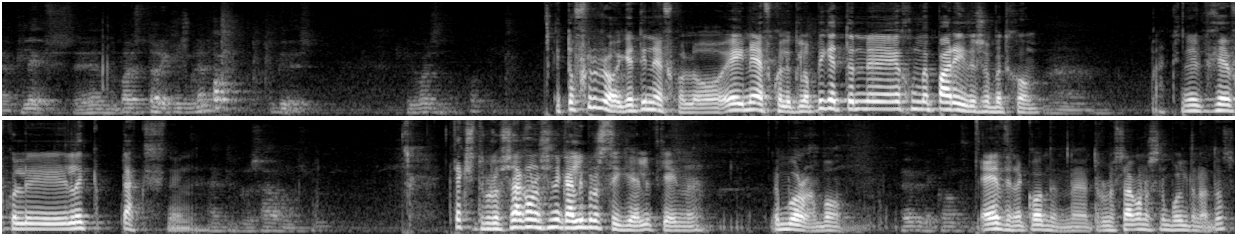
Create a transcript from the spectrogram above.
να κλέψεις. Να το πάρεις τώρα και μου λέει, ε, το φρουρό, γιατί είναι εύκολο. Ε, είναι εύκολη κλοπή γιατί τον ε, έχουμε πάρει ήδη στο Bet Home. Mm. Είναι πιο εύκολη. Δηλαδή, εντάξει. Είναι. Εντάξει, το τρολοσάγωνο είναι καλή προσθήκη, αλήθεια είναι. Δεν μπορώ να πω. Έδινε content, ναι. Το είναι πολύ δυνατός.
